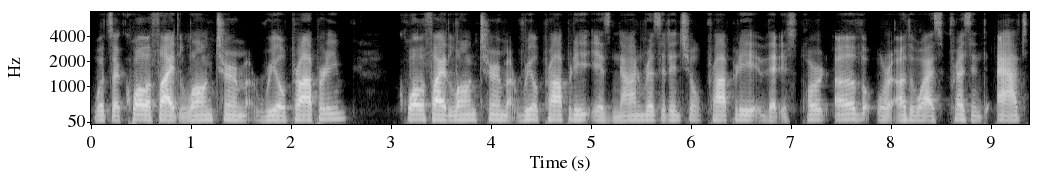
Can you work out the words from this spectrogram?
What's a qualified long term real property? Qualified long term real property is non residential property that is part of or otherwise present at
